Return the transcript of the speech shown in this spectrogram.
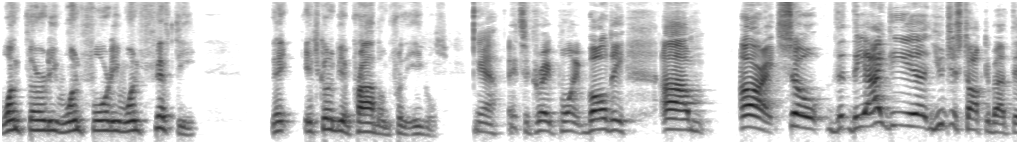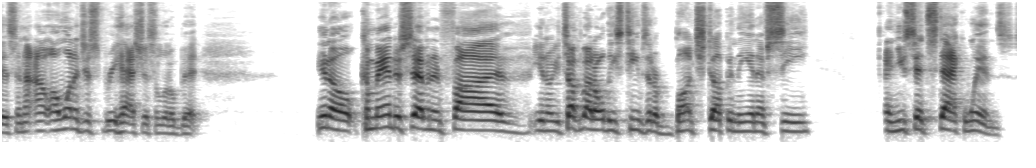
130, 140, 150, they, it's going to be a problem for the Eagles. Yeah, it's a great point, Baldy. Um, all right, so the, the idea you just talked about this, and I, I want to just rehash this a little bit. You know, Commander seven and five. You know, you talk about all these teams that are bunched up in the NFC, and you said stack wins.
